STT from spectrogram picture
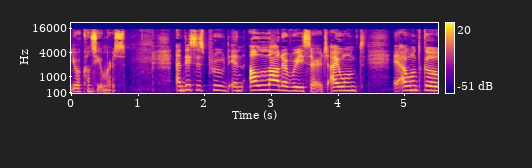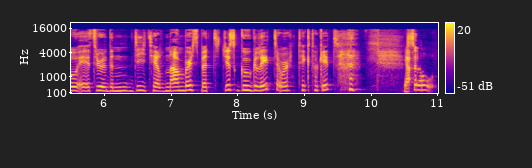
your consumers and this is proved in a lot of research. I won't, I won't go uh, through the detailed numbers, but just Google it or TikTok it. yeah. So,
